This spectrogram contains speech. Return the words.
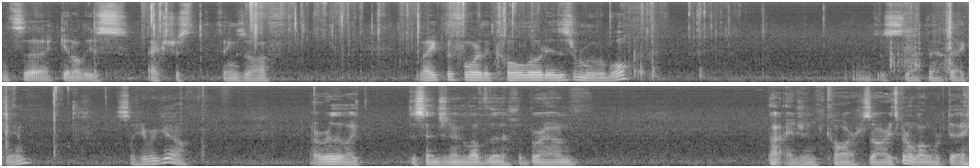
Let's uh, get all these extra things off. Like before, the coal load is removable just slap that back in. So here we go. I really like this engine. I love the, the brown, not engine, car. Sorry, it's been a long work day.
